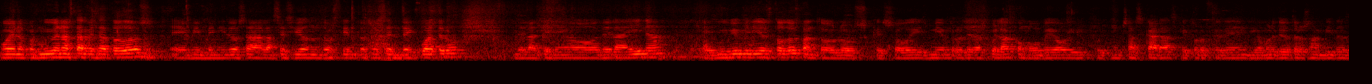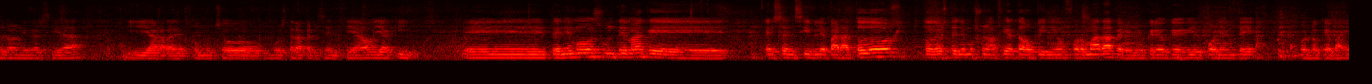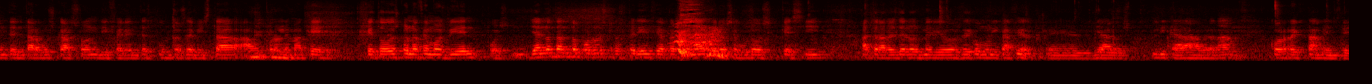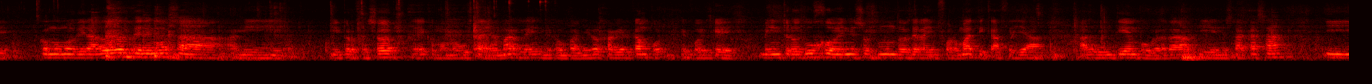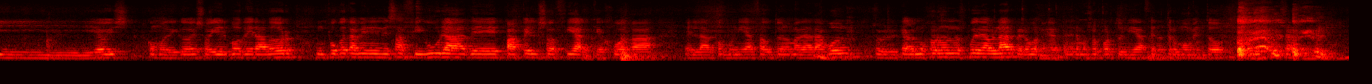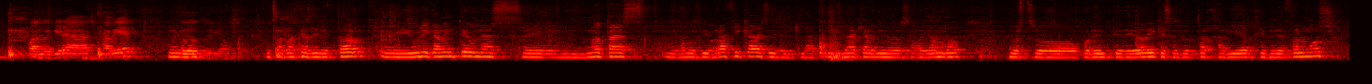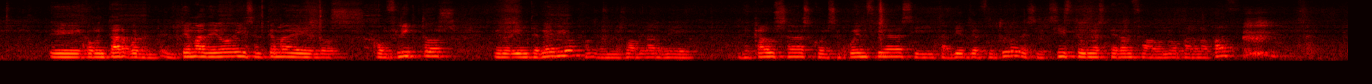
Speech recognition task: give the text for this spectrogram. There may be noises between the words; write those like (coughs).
Bueno, pues muy buenas tardes a todos. Eh, bienvenidos a la sesión 264 del Ateneo de la EINA. Eh, muy bienvenidos todos, tanto los que sois miembros de la escuela como veo pues, muchas caras que proceden digamos, de otros ámbitos de la universidad y agradezco mucho vuestra presencia hoy aquí. Eh, tenemos un tema que es sensible para todos, todos tenemos una cierta opinión formada, pero yo creo que hoy el ponente pues lo que va a intentar buscar son diferentes puntos de vista a un problema que, todos conocemos bien, pues ya no tanto por nuestra experiencia personal, pero seguro que sí a través de los medios de comunicación. Él ya lo explicará, ¿verdad?, correctamente. Como moderador tenemos a mi mi profesor, eh, como me gusta llamarle, mi compañero Javier Campos, que fue el que me introdujo en esos mundos de la informática hace ya algún tiempo, ¿verdad? Y en esta casa. Y hoy, como digo, soy el moderador, un poco también en esa figura de papel social que juega en la comunidad autónoma de Aragón, sobre el que a lo mejor no nos puede hablar, pero bueno, ya tendremos oportunidad en otro momento de escucharlo. Cuando quieras, Javier, todo tuyo. Muchas gracias, director. Eh, únicamente unas eh, notas, digamos, biográficas y de la actividad que ha venido desarrollando nuestro ponente de hoy, que es el doctor Javier Jiménez Olmos. Eh, comentar, bueno, el tema de hoy es el tema de los conflictos en Oriente Medio. Nos va a hablar de, de causas, consecuencias y también del futuro, de si existe una esperanza o no para la paz.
